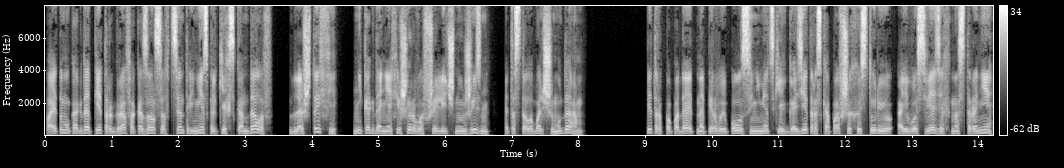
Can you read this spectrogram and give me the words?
Поэтому, когда Петр Граф оказался в центре нескольких скандалов, для Штеффи никогда не афишировавший личную жизнь, это стало большим ударом. Петр попадает на первые полосы немецких газет, раскопавших историю о его связях на стороне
